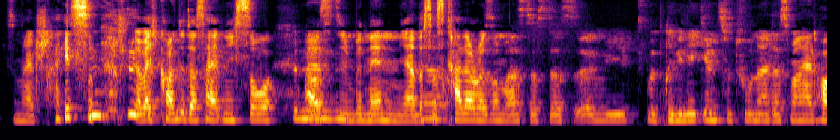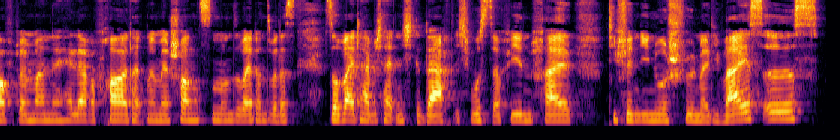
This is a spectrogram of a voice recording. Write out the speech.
Die sind halt scheiße. Aber ich konnte das halt nicht so benennen. aus dem benennen, ja, dass ja. das Colorism ist, dass das irgendwie mit Privilegien zu tun hat, dass man halt hofft, wenn man eine hellere Frau hat, hat man mehr Chancen und so weiter und so. Das, so weit habe ich halt nicht gedacht. Ich wusste auf jeden Fall, die finden die nur schön, weil die weiß ist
